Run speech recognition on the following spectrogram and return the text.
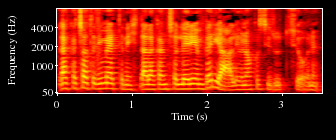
la cacciata di Metternich dalla cancelleria imperiale e una Costituzione.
